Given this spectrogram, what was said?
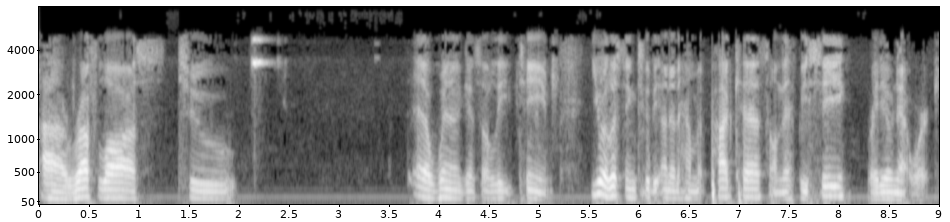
a rough loss to a win against elite team. You are listening to the Under the Helmet podcast on the FBC Radio Network.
